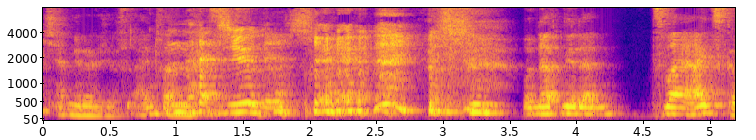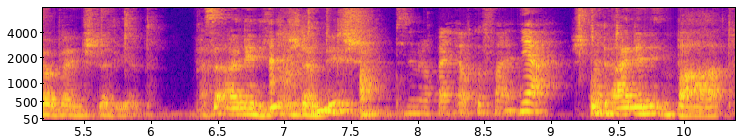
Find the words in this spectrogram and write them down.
Ich habe mir da nicht was einfallen lassen. Natürlich. und habe mir dann zwei Heizkörper installiert. Also einen hier unter dem Tisch. Das ist mir noch gar nicht aufgefallen. Ja, stimmt. Und einen im Bad.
